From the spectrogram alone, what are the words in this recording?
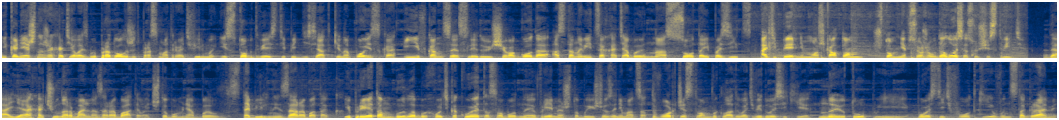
И, конечно же, хотелось бы продолжить просматривать фильмы из топ-250 кинопоиска и в конце следующего года остановиться хотя бы на сотой позиции. А теперь немножко о том, что мне все же удалось осуществить. Да, я хочу нормально зарабатывать, чтобы у меня был стабильный заработок, и при этом было бы хоть какое-то свободное время, чтобы еще заниматься творчеством, выкладывать видосики на YouTube и постить фотки в Инстаграме.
